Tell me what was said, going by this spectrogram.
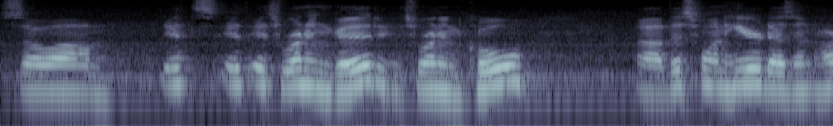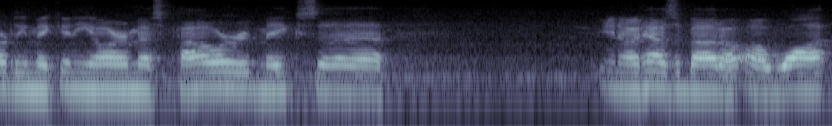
So um, it's it, it's running good. It's running cool. Uh, this one here doesn't hardly make any RMS power. It makes uh, you know, it has about a, a watt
